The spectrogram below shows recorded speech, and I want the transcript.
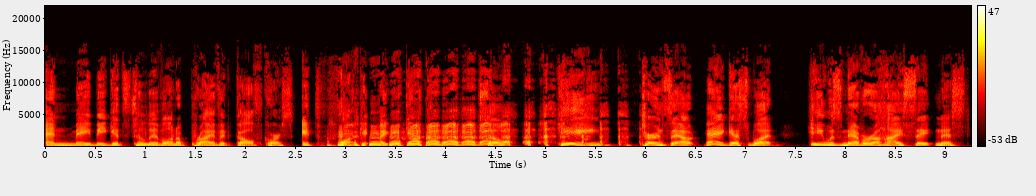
and maybe gets to live on a private golf course. It's fucking it gets better. So he turns out, hey, guess what? He was never a high Satanist.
